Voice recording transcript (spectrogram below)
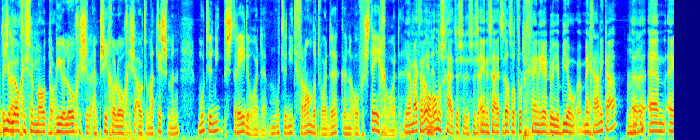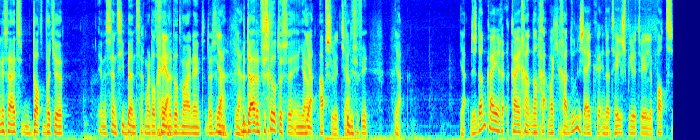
dus dat- biologische motor. de biologische en psychologische automatismen moeten niet bestreden worden, moeten niet veranderd worden, kunnen overstegen worden. Jij maakt daar wel En een het- onderscheid tussen. Dus, dus enerzijds dat wat wordt gegenereerd door je biomechanica. Mhm. eh, en enerzijds dat wat je in essentie bent, zeg maar, datgene Ja. dat waarneemt. Er zit Ja, een ja. beduidend verschil tussen in jouw ja, absoluut. Ja. filosofie. Ja. Ja, dus dan kan je, kan je gaan, dan ga, wat je gaat doen is eigenlijk in dat hele spirituele pad,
